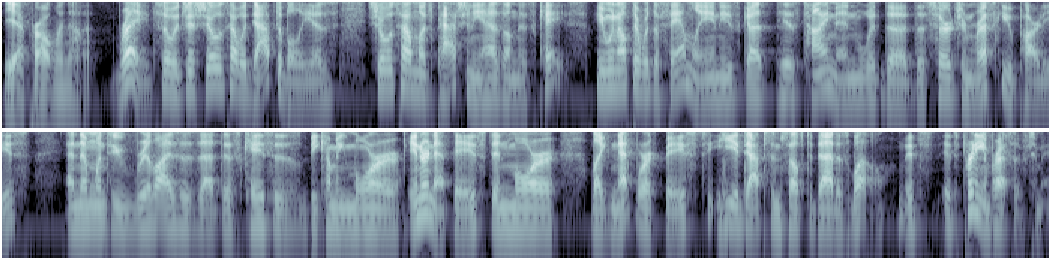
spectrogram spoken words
Yeah, probably not. Right. So it just shows how adaptable he is, shows how much passion he has on this case. He went out there with the family and he's got his time in with the, the search and rescue parties. And then once he realizes that this case is becoming more internet based and more like network based, he adapts himself to that as well. It's it's pretty impressive to me.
